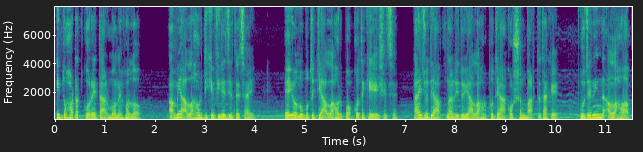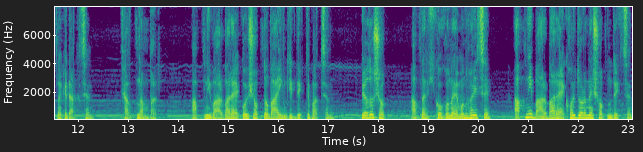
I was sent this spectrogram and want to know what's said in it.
কিন্তু হঠাৎ করে তার মনে হলো, আমি আল্লাহর দিকে ফিরে যেতে চাই। এই অনুভূতিটি আল্লাহর পক্ষ থেকে এসেছে। তাই যদি আপনার হৃদয়ে আল্লাহর প্রতি আকর্ষণ বাড়তে থাকে, বুঝে নিন আল্লাহ আপনাকে ডাকছেন। সাত নাম্বার, আপনি বারবার একই স্বপ্ন বা ইঙ্গিত দেখতে পাচ্ছেন। প্রিয় দর্শক, আপনার কি কখনো এমন হয়েছে? আপনি বারবার একই ধরনের স্বপ্ন দেখছেন,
